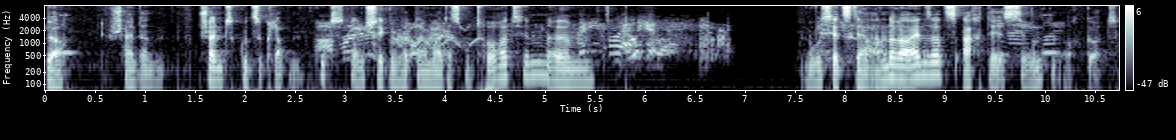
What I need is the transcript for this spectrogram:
ja, scheint dann scheint gut zu klappen. Gut, dann schicken wir da mal das Motorrad hin. Ähm, wo ist jetzt der andere Einsatz? Ach, der ist hier unten. Oh Gott.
